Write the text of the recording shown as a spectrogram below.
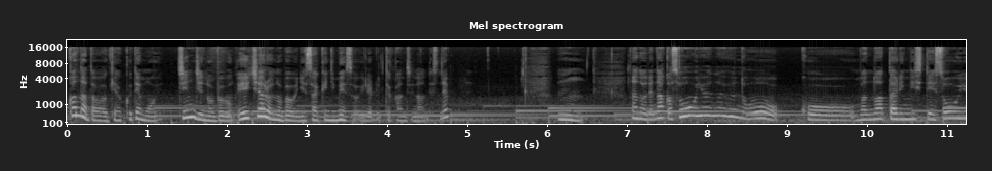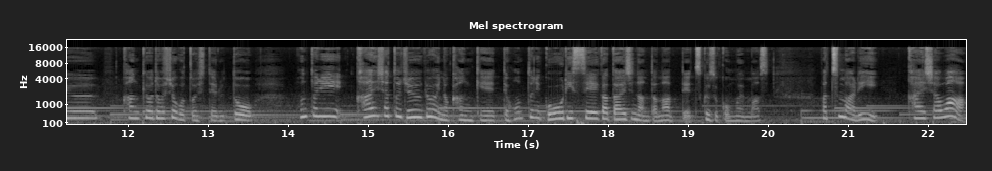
カナダは逆でも人事の部分 HR の部分に先にメスを入れるって感じなんですね。うん、なのでなんかそういうのをこう目の当たりにしてそういう環境でお仕事してると本当に会社と従業員の関係って本当に合理性が大事なんだなってつくづく思います、まあ、つまり会社は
